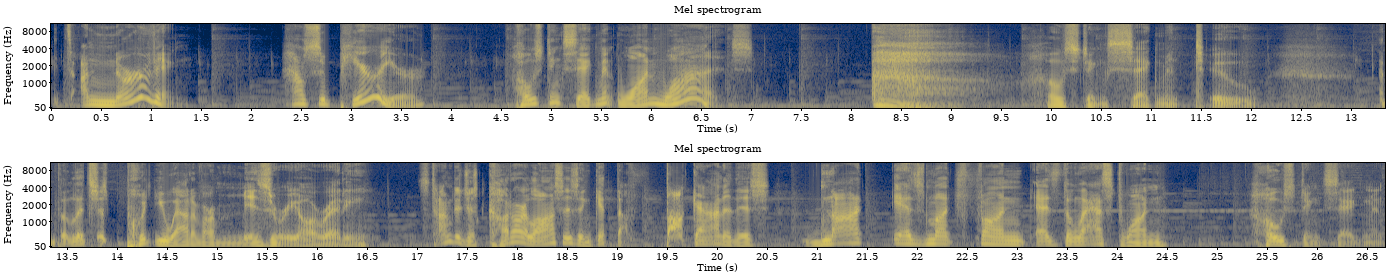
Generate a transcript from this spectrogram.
it's unnerving how superior hosting segment one was. hosting segment two. But let's just put you out of our misery already. It's time to just cut our losses and get the fuck out of this. Not as much fun as the last one hosting segment.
